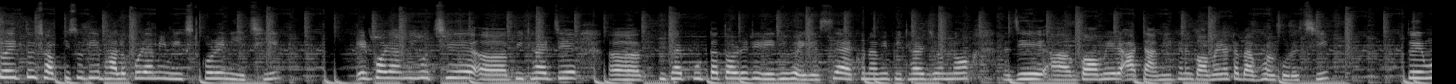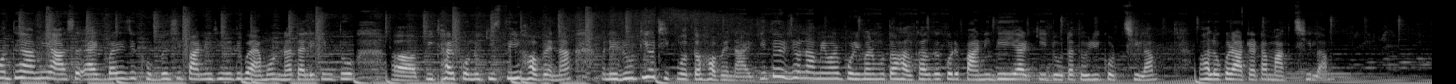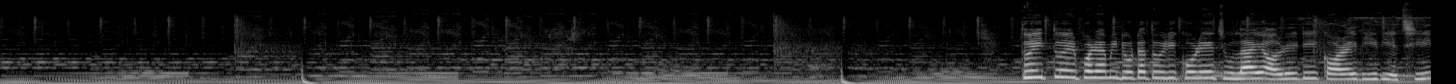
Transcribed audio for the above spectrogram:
তো এই তো সব কিছু দিয়ে ভালো করে আমি মিক্সড করে নিয়েছি। এরপরে আমি হচ্ছে পিঠার যে পিঠার পুরটা তো অলরেডি রেডি হয়ে গেছে। এখন আমি পিঠার জন্য যে গমের আটা, আমি এখানে গমের আটা ব্যবহার করেছি। তো এর মধ্যে আমি একবারে যে খুব বেশি পানি ঢেলে দিব এমন না, তাহলে কিন্তু পিঠার কোনো কিছুই হবে না। মানে রুটিও ঠিকমতো হবে না আর কি তো এর জন্য আমি আমার পরিমাণ মতো হালকা হালকা করে পানি দিয়েই আর কি ডোটা তৈরি করছিলাম। ভালো করে আটাটা মাখছিলাম। তো এই তো এরপরে আমি ডোটা তৈরি করে চুলায় অলরেডি কড়াই দিয়ে দিয়েছি।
